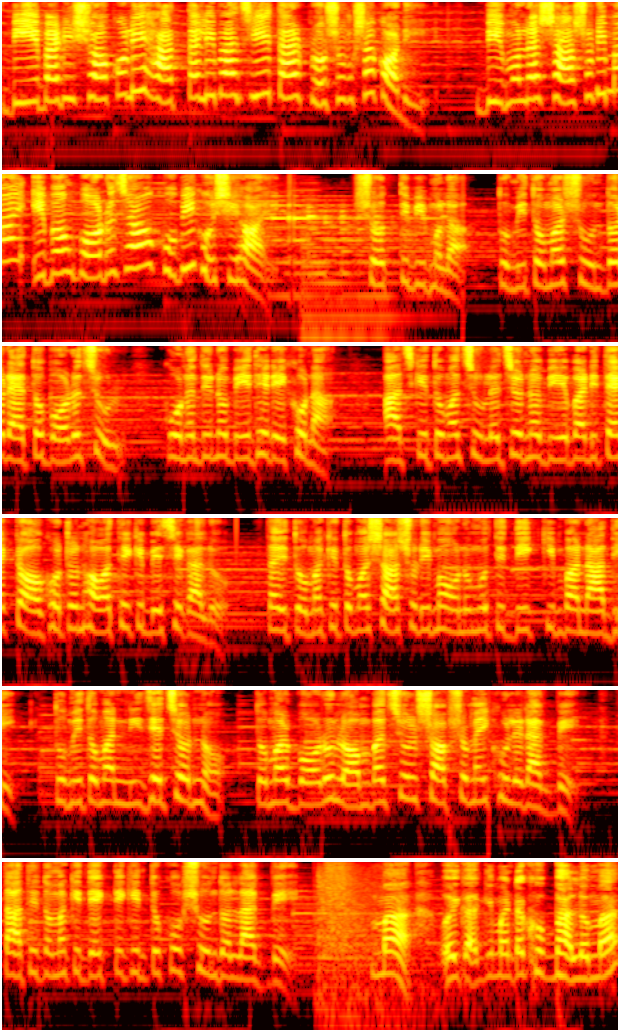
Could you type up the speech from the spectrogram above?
বিয়েবাড়ির সকলেই হাততালি বাজিয়ে তার প্রশংসা করে। বিমলার শাশুড়ি মা এবং বড় চাও খুবই খুশি হয়। সত্যি বিমলা, তুমি তোমার সুন্দর এত বড় চুল কোনোদিনও বেঁধে রেখো না। আজকে তোমার চুলের জন্য বিয়ে বাড়িতে একটা অঘটন হওয়া থেকে বেঁচে গেল। তাই তোমাকে তোমার শাশুড়ি মা অনুমতি দিক কিংবা না দিক, তুমি তোমার নিজের জন্য তোমার বড় লম্বা চুল সবসময় খুলে রাখবে। তাতে তোমাকে দেখতে কিন্তু খুব সুন্দর লাগবে। মা ওই কাকিমাটা খুব ভালো মা।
